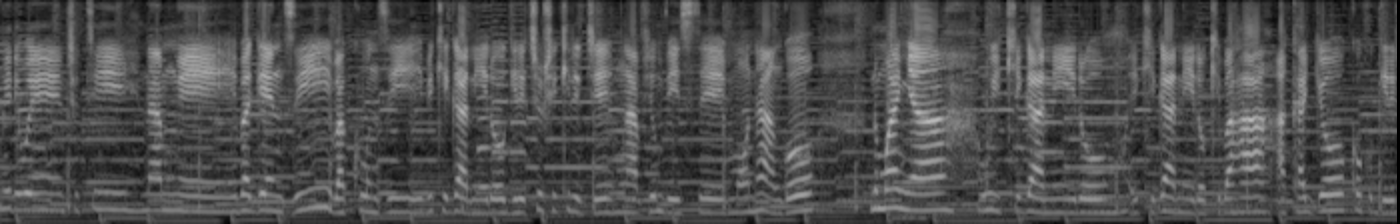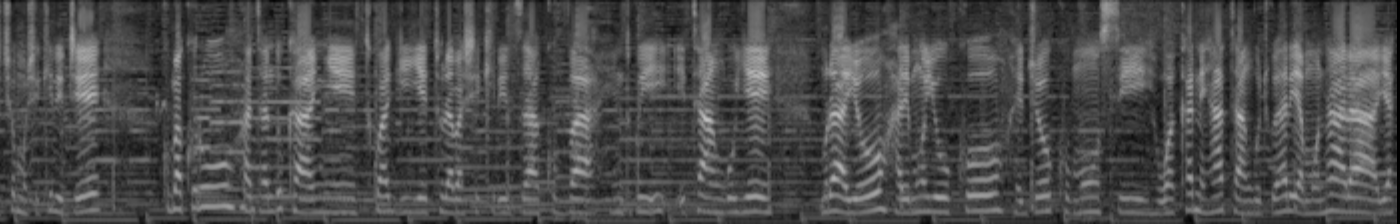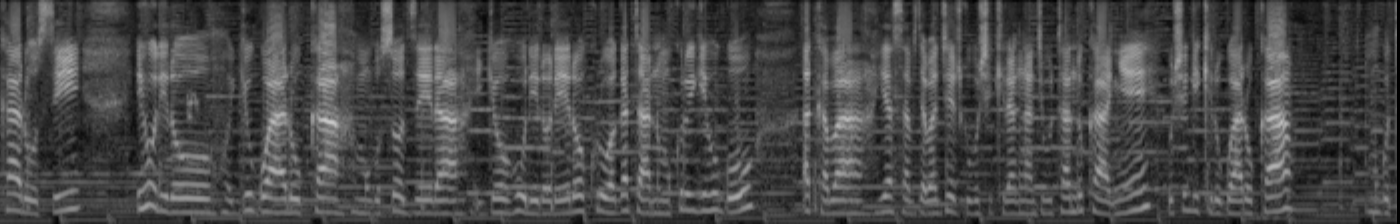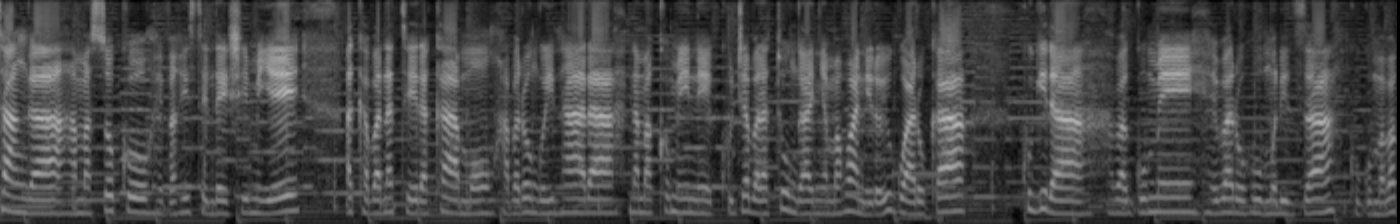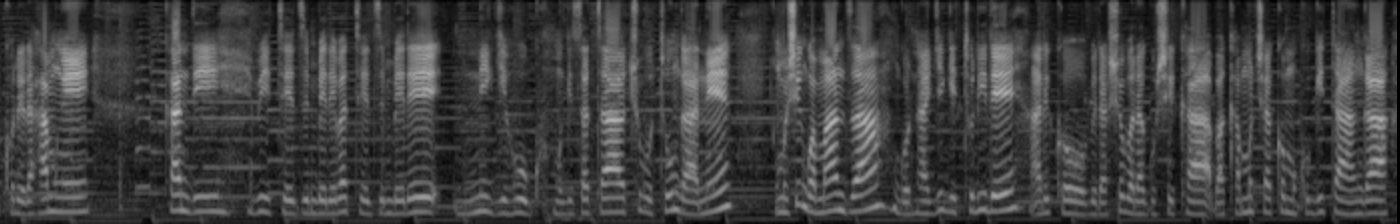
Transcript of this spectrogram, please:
mwiriwe inshuti namwe bagenzi bakunzi b'ikiganiro gira icyo ushikirije mwabyumvise mu n'umwanya w'ikiganiro ikiganiro kibaha akaryo ko kugira icyo mushikirije ku makuru atandukanye twagiye turabashikiriza kuva indwi itanguye muri harimo yuko ejo ku munsi wa kane hatangujwe hariya mu ntara ya karusi ihuriro ry'ugwaruka mu gusozera iryo huriro rero kuri uwa gatanu mukuru w'igihugu akaba yasabye abajejwe ubushikiranganji butandukanye gushigikira urwaruka mu gutanga amasoko Evariste ndayishimiye akaba natera kamo abarongo y'intara n'amakomine kuja baratunganya amahwaniro y’ugwaruka kugira abagume baruhumuriza kuguma bakorera hamwe kandi biteze imbere bateza imbere n'igihugu mu gisata cy'ubutungane umushingwamanza ngo ntajye igiturire ariko birashobora gushika bakamuca ko mu kugitanga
